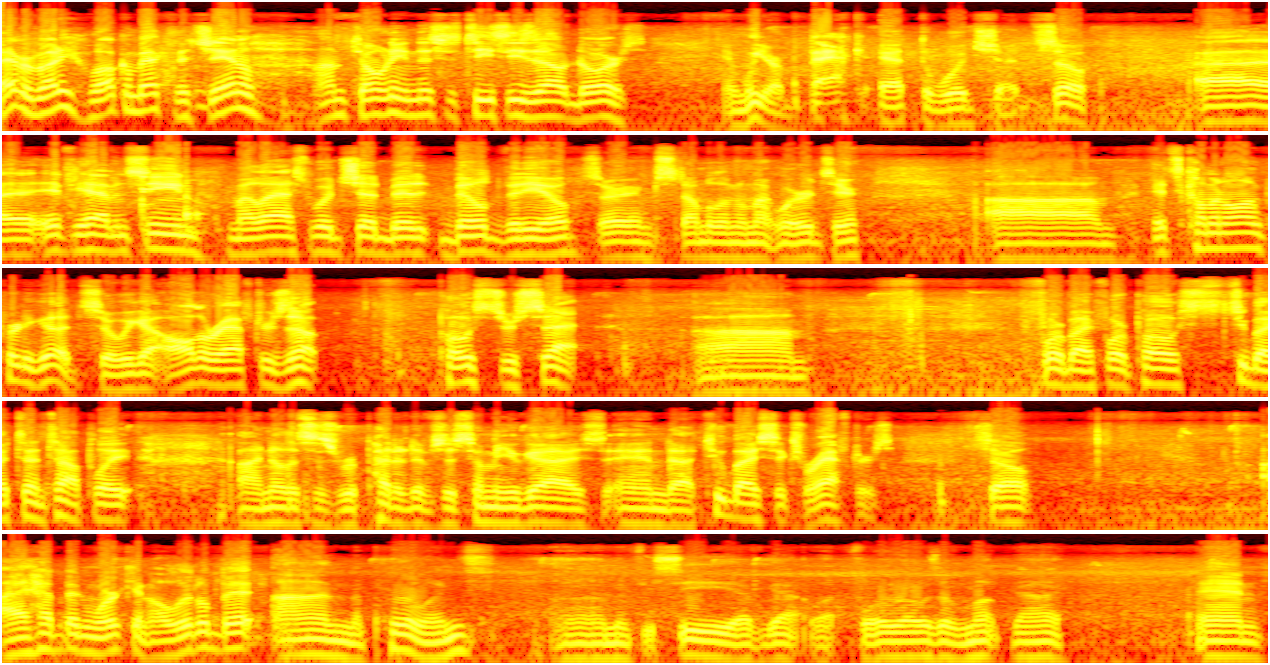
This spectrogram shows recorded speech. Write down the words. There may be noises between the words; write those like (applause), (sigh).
Hey everybody, welcome back to the channel. I'm Tony and this is TC's Outdoors and we are back at the woodshed. So uh, if you haven't seen my last woodshed build video, sorry I'm stumbling with my words here, um, it's coming along pretty good. So we got all the rafters up, posts are set, um, 4x4 posts, 2x10 top plate. I know this is repetitive to some of you guys and uh, 2x6 rafters. So I have been working a little bit on the purlins um, if you see, I've got what four rows of them up now, and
